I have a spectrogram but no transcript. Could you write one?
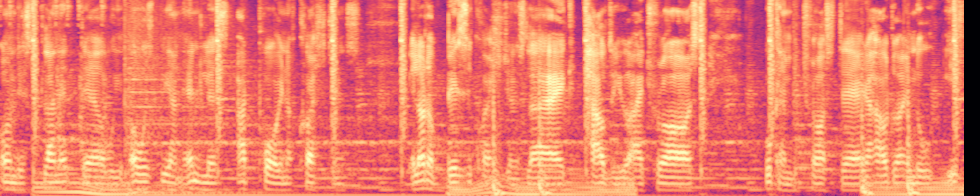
on this planet there will always be an endless outpouring of questions. A lot of basic questions like how do you i trust? Who can be trusted? How do i know if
